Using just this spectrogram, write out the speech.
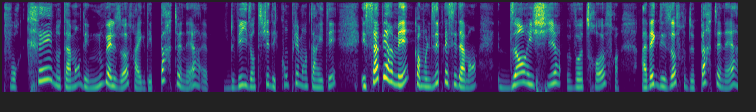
pour créer notamment des nouvelles offres avec des partenaires. Vous devez identifier des complémentarités et ça permet, comme on le disait précédemment, d'enrichir votre offre avec des offres de partenaires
